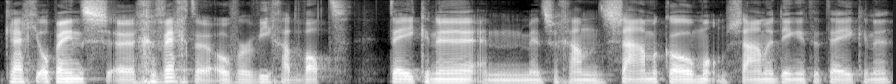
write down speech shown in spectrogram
krijg je opeens gevechten over wie gaat wat tekenen. En mensen gaan samenkomen om samen dingen te tekenen.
